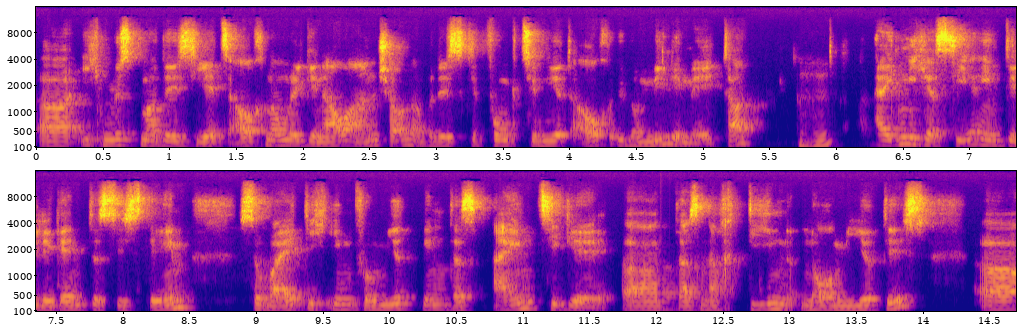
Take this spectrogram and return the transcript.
Äh, ich müsste mir das jetzt auch nochmal genauer anschauen, aber das funktioniert auch über Millimeter. Mhm eigentlich ein sehr intelligentes System. Soweit ich informiert bin, das einzige, äh, das nach DIN normiert ist äh,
